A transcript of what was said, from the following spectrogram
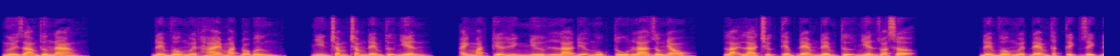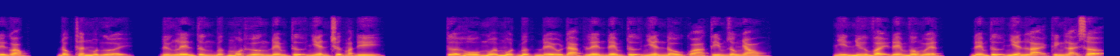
Người dám thương nàng. Đêm vô nguyệt hai mắt đỏ bừng, nhìn chằm chằm đêm tự nhiên, ánh mắt kia hình như là địa ngục tu la giống nhau, lại là trực tiếp đem đêm tự nhiên dọa sợ. Đêm vô nguyệt đem thất tịch dịch đến góc, độc thân một người, đứng lên từng bước một hướng đêm tự nhiên trước mặt đi. Tựa hồ mỗi một bước đều đạp lên đêm tự nhiên đầu quả tim giống nhau. Nhìn như vậy đêm vô nguyệt, đêm tự nhiên lại kinh lại sợ,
